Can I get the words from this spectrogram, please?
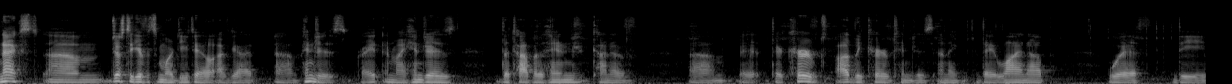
Next, um, just to give it some more detail, I've got um, hinges, right? And my hinges, the top of the hinge kind of, um, it, they're curved, oddly curved hinges, and they, they line up with the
